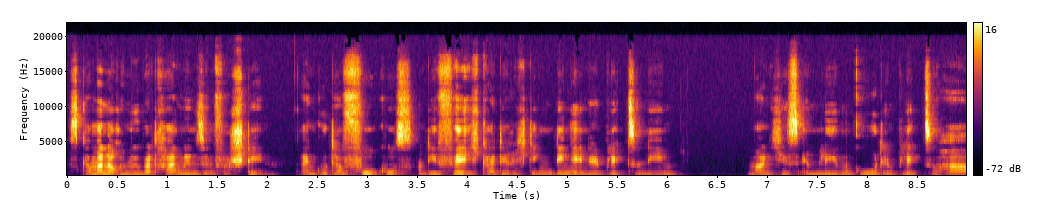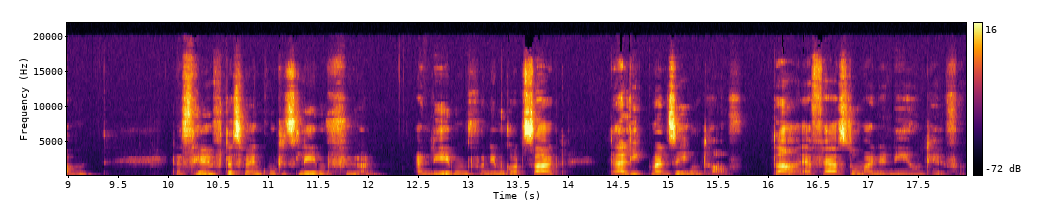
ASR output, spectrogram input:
Das kann man auch im übertragenen Sinn verstehen. Ein guter Fokus und die Fähigkeit, die richtigen Dinge in den Blick zu nehmen, manches im Leben gut im Blick zu haben, das hilft, dass wir ein gutes Leben führen. Ein Leben, von dem Gott sagt, da liegt mein Segen drauf. Da erfährst du meine Nähe und Hilfe.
